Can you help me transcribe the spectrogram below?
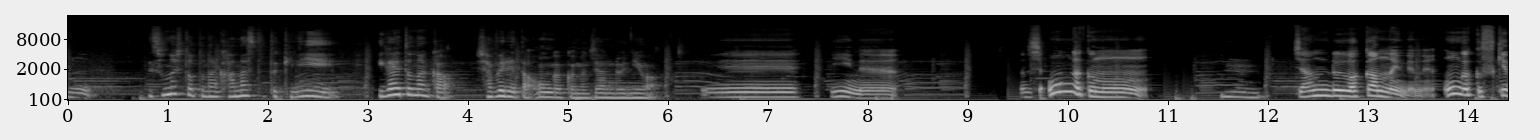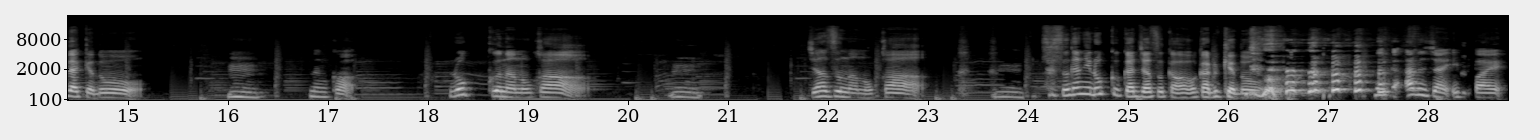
うん。でその人となんか話した時に、意外となんか喋れた音楽のジャンルには。えー、いいね。私音楽のうん。ジャンルわかんないんだよね。音楽好きだけど、うん。なんか、ロックなのか、うん。ジャズなのか、うん。さすがにロックかジャズかはわかるけど、なんかあるじゃん、いっぱい。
